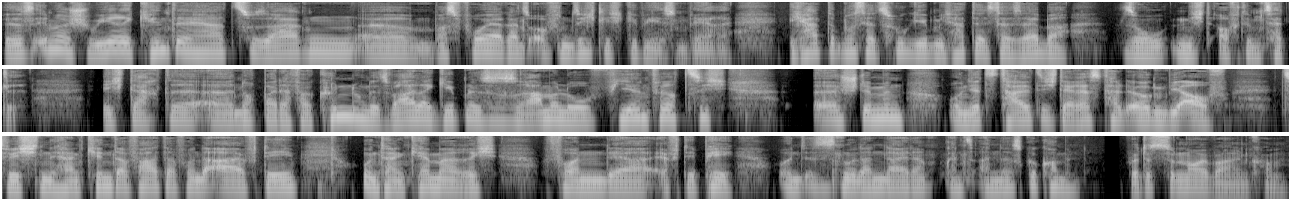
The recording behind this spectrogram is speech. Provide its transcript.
Es ist immer schwierig, hinterher zu sagen, äh, was vorher ganz offensichtlich gewesen wäre. Ich hatte, muss ja zugeben, ich hatte es ja selber so nicht auf dem Zettel. Ich dachte äh, noch bei der Verkündung des Wahlergebnisses Ramelow 44 äh, Stimmen und jetzt teilt sich der Rest halt irgendwie auf zwischen Herrn Kindervater von der AfD und Herrn Kemmerich von der FDP. Und es ist nur dann leider ganz anders gekommen. Wird es zu Neuwahlen kommen?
